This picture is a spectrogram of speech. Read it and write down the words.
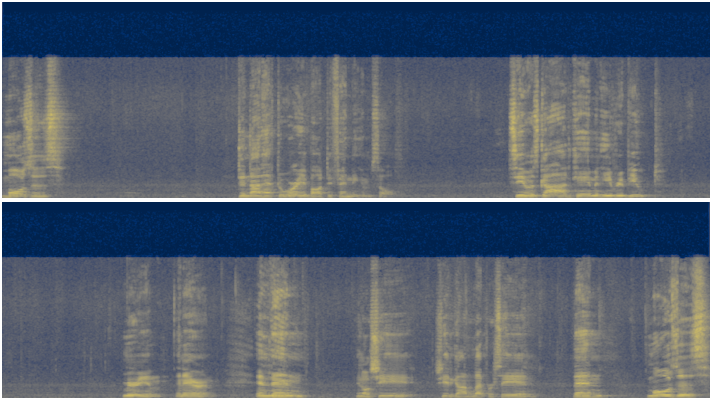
Moses did not have to worry about defending himself. See, it was God came and he rebuked Miriam and Aaron. And then, you know, she she had gotten leprosy and then Moses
